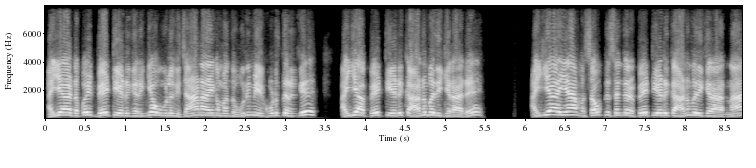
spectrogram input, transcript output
ஐயா கிட்ட போய் பேட்டி எடுக்கிறீங்க. உங்களுக்கு ஜனநாயகம் அந்த உரிமையை கொடுத்துருக்கு. ஐயா பேட்டி எடுக்க அனுமதிக்கிறாரு. ஐயா ஏன் சவுக்கு சங்கர் பேட்டி எடுக்க அனுமதிக்கிறாருன்னா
